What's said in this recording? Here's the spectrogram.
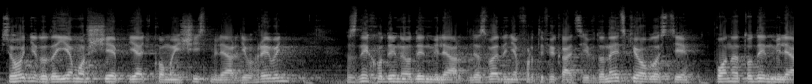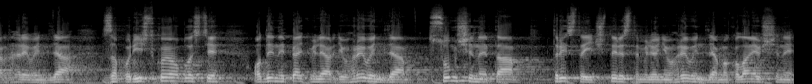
Сьогодні додаємо ще 5,6 мільярдів гривень. З них 1,1 мільярд для зведення фортифікацій в Донецькій області, понад 1 мільярд гривень для Запорізької області, 1,5 мільярдів гривень для Сумщини та 300 і 400 мільйонів гривень для Миколаївщини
